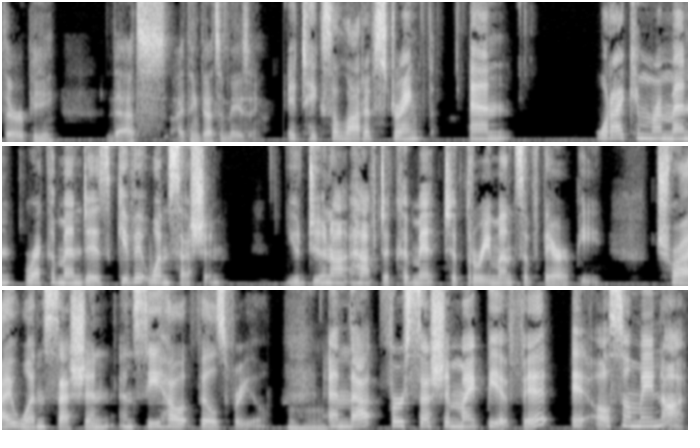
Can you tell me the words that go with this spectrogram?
therapy, that's I think that's amazing. It takes a lot of strength. And what I can remen- recommend is give it one session. You do not have to commit to three months of therapy. Try one session and see how it feels for you. Mhm. And that first session might be a fit, it also may not.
